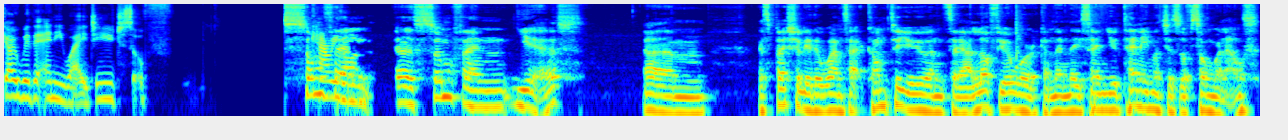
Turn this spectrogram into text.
go with it anyway? Do you just sort of something, Carry on. uh, some of them, yes. Um, especially the ones that come to you and say, "I love your work," and then they send you ten images of someone else.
